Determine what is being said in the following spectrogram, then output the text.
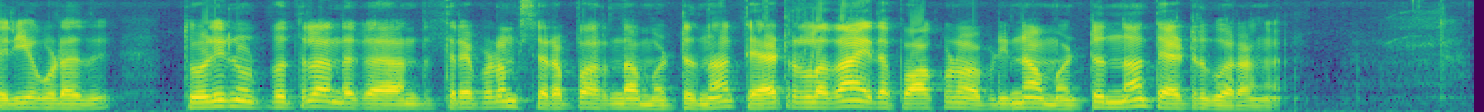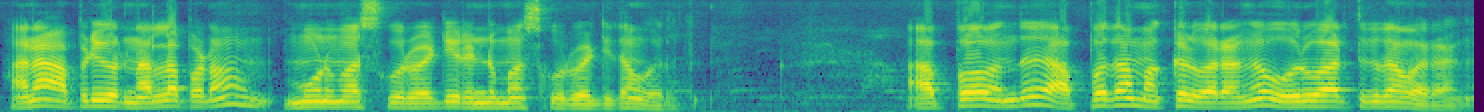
தெரியக்கூடாது. தொழில்நுட்பத்தில் அந்த க அந்த திரைப்படம் சிறப்பாக இருந்தால் மட்டும்தான் தேட்டரில் தான் இதை பார்க்கணும் அப்படின்னா மட்டும்தான் தேட்டருக்கு வராங்க. ஆனால் அப்படி ஒரு நல்ல படம் மூணு மாதத்துக்கு ஒரு வாட்டி ரெண்டு மாதத்துக்கு ஒரு வாட்டி தான் வருது. அப்போ வந்து அப்போ தான் மக்கள் வராங்க ஒரு வாரத்துக்கு தான் வராங்க.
